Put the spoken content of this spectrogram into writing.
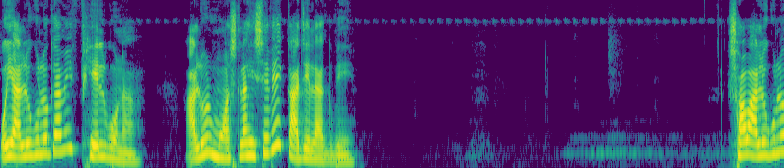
ওই আলুগুলোকে আমি ফেলব না। আলুর মশলা হিসেবে কাজে লাগবে। সব আলুগুলো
